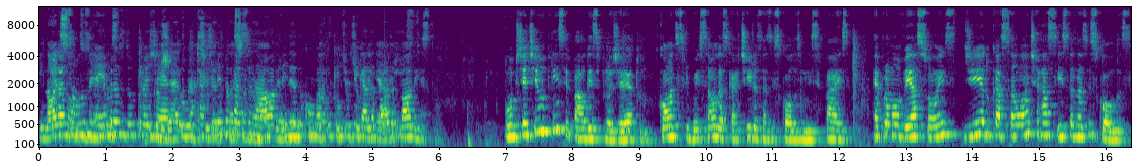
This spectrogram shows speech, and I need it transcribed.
E nós, nós somos, somos membros do projeto, projeto Cartilha Educacional Aprendendo com Batuque de Obrigada Paulista. Paulista. O objetivo principal desse projeto, com a distribuição das cartilhas nas escolas municipais, é promover ações de educação antirracista nas escolas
